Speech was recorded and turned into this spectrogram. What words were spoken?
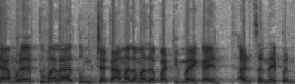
त्यामुळे तुम्हाला तुमच्या कामाला माझा पाठिंबा आहे काय अडचण नाही पण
